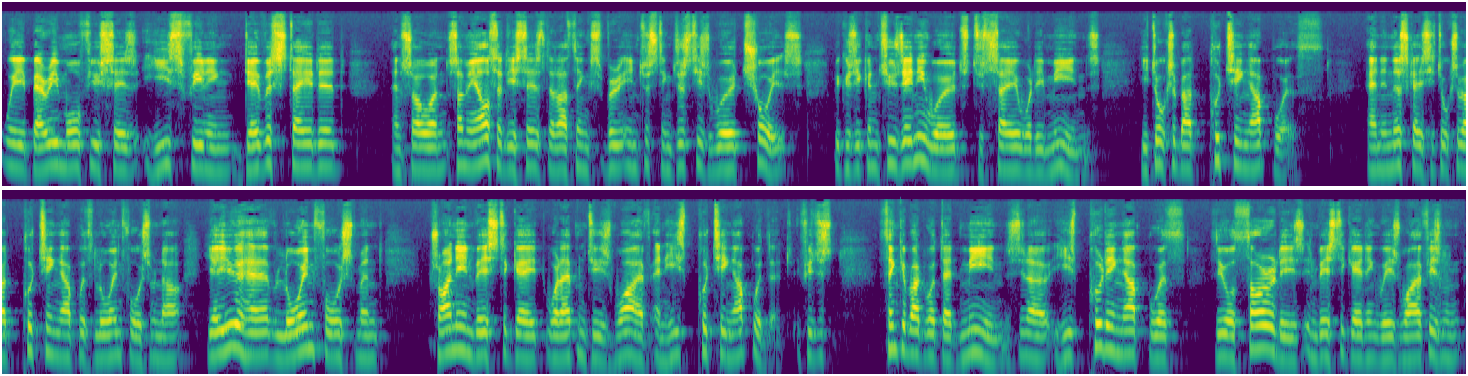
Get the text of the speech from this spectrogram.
where Barry Morphew says he's feeling devastated and so on. Something else that he says that I think is very interesting, just his word choice, because he can choose any words to say what he means. He talks about putting up with. And in this case, he talks about putting up with law enforcement. Now, here you have law enforcement trying to investigate what happened to his wife, and he's putting up with it. If you just think about what that means, you know, he's putting up with the authorities investigating where his wife is and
